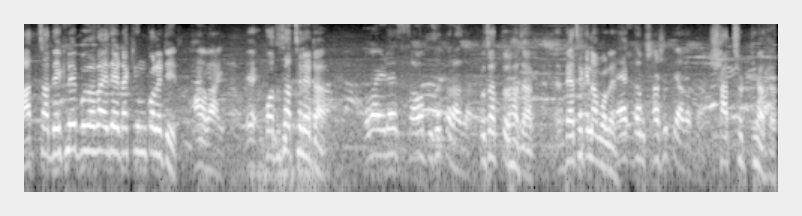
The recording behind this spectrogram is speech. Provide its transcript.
বাচ্চা দেখলেই বোঝা যায় যে এটা কোন কোয়ালিটির হ্যাঁ ভাই। কত চাচ্ছেন এটা? ভাই এটা পঁচাত্তর হাজার। পঁচাত্তর হাজার। বেচা কিনা বলেন? একদম সাতষট্টি হাজার সাতষট্টি হাজার।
